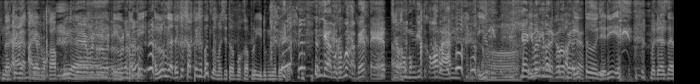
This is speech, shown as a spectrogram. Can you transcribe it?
Berarti enggak kayak bokap dia. Iya, bener, bener. Iya, tapi lu nggak deket tapi hebat lo masih tau bokap lu hidungnya betet. Enggak, bokap gue gak betet. Suka ngomong gitu ke orang. Iya. Enggak, gimana-gimana kalau betet? Itu jadi berdasar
